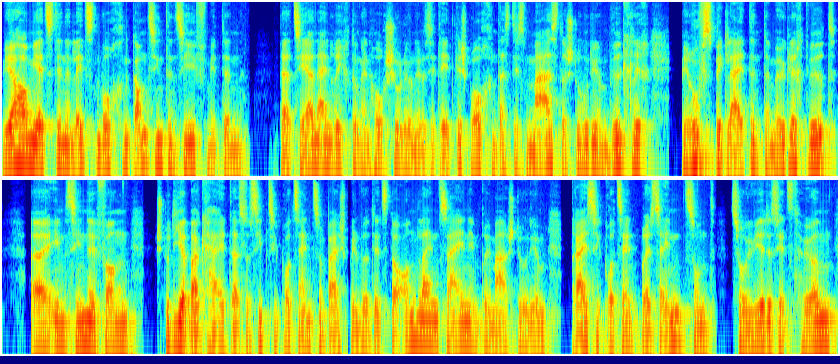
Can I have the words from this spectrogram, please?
Wir haben jetzt in den letzten Wochen ganz intensiv mit den tertiären Einrichtungen, Hochschule, Universität gesprochen, dass das Masterstudium wirklich berufsbegleitend ermöglicht wird, äh, im Sinne von Studierbarkeit. Also 70 Prozent zum Beispiel wird jetzt da online sein im Primarstudium, 30 Prozent Präsenz und so wie wir das jetzt hören,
